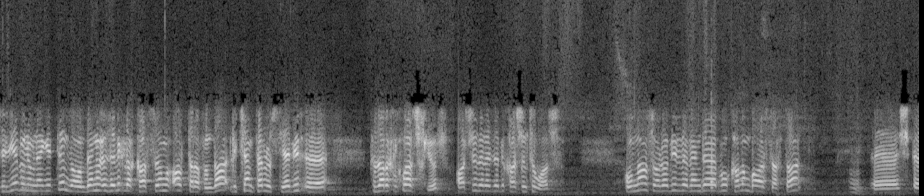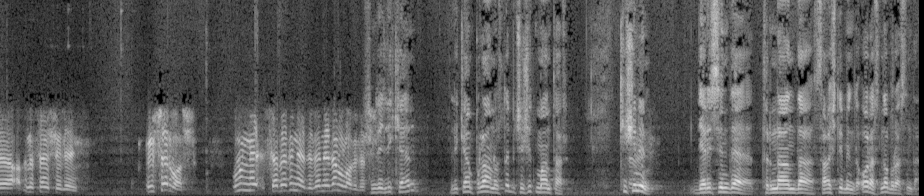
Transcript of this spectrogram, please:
Cildiye bölümüne gittiğim zaman benim özellikle kasığımın alt tarafında liken pelus diye bir e, kızarıklıklar çıkıyor. Aşırı derece bir kaşıntı var. Ondan sonra bir de bende bu kalın bağırsakta e, e, adını sen söyleyin. Ülser var. Bunun ne, sebebi nedir ve neden olabilir? Şimdi liken, liken planus da bir çeşit mantar. Kişinin derisinde, tırnağında, saç dibinde, orasında burasında.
